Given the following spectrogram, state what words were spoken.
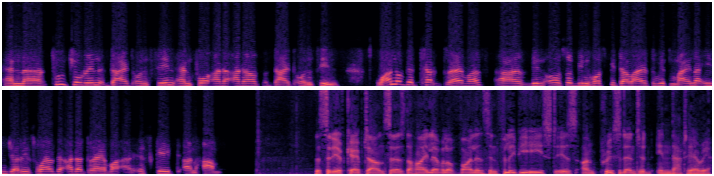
And uh, two children died on scene, and four other adults died on scene. One of the truck drivers has been also been hospitalized with minor injuries while the other driver escaped unharmed. The city of Cape Town says the high level of violence in Philippi East is unprecedented in that area.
